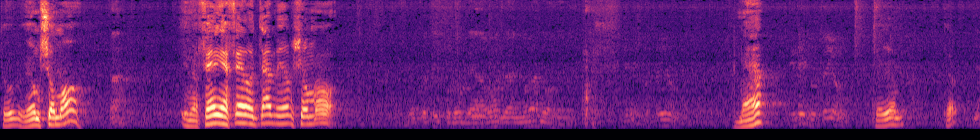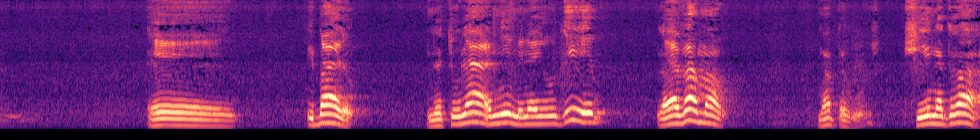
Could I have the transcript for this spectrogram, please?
טוב, יום שומעו. אם הפר יפר אותם ביום שומעו. מה? באותו יום. איבדנו, נטולה אני מן היהודים ליבם מהו. מה הפירוש? כשהיא נדרה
